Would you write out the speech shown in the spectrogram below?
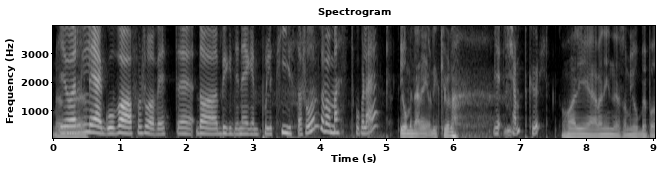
Men, I år, eh, Lego var for så vidt eh, da bygd din egen politistasjon, som var mest populært. jo, men den er jo litt kul, da. Ja, Kjempekul. Nå har jeg en venninne som jobber på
